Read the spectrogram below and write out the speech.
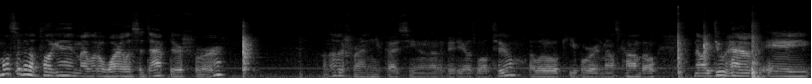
I'm also going to plug in my little wireless adapter for another friend you guys seen in another video as well too, a little keyboard and mouse combo. Now I do have a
